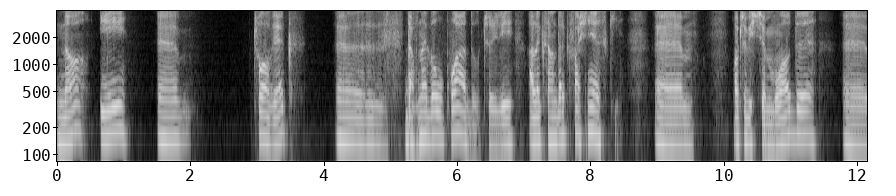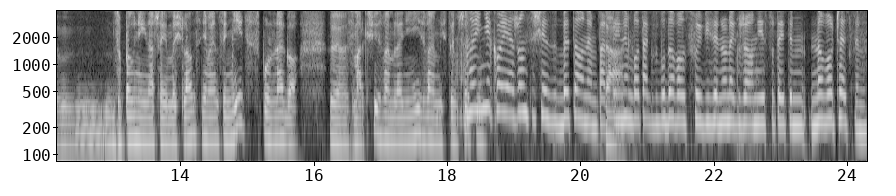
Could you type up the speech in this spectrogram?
No i e, człowiek z dawnego układu, czyli Aleksander Kwaśniewski oczywiście młody, zupełnie inaczej myślący, nie mający nic wspólnego e, z marksizmem, leninizmem i z tym wszystkim. No i nie kojarzący się z betonem partyjnym, tak. bo tak zbudował swój wizerunek, że on jest tutaj tym nowoczesnym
